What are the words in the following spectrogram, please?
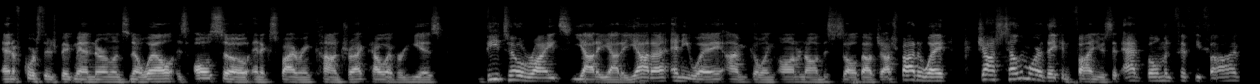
And of course there's big man Nerlens Noel is also an expiring contract. However, he has veto rights, yada, yada, yada. Anyway, I'm going on and on. This is all about Josh. By the way, Josh, tell them where they can find you. Is it at Bowman55?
